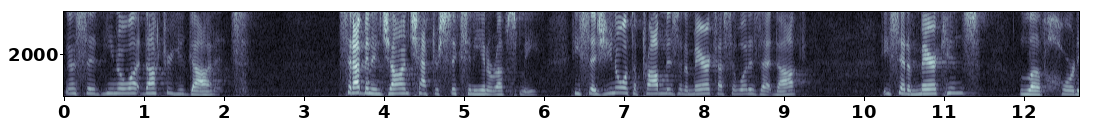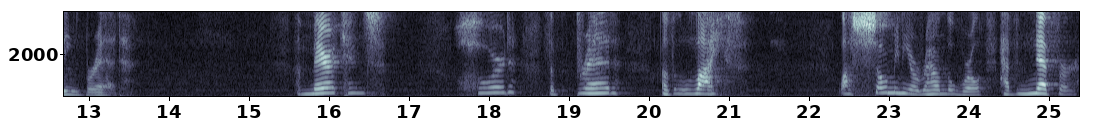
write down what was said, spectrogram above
And I said, You know what, doctor? You got it. I said, I've been in John chapter 6, and he interrupts me. He says, You know what the problem is in America? I said, What is that, doc? He said, Americans love hoarding bread. Americans hoard the bread of life, while so many around the world have never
